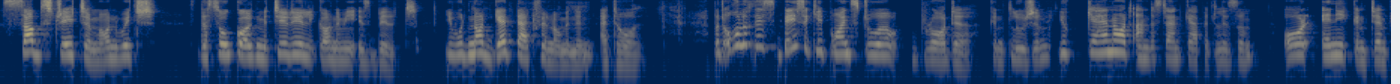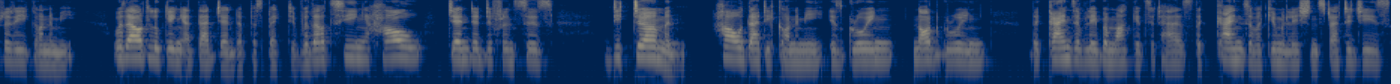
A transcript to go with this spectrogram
substratum on which the so called material economy is built. You would not get that phenomenon at all. But all of this basically points to a broader conclusion. You cannot understand capitalism or any contemporary economy without looking at that gender perspective, without seeing how gender differences determine how that economy is growing, not growing, the kinds of labor markets it has, the kinds of accumulation strategies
